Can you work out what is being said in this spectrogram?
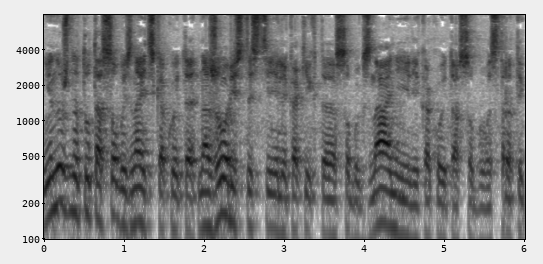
Не нужно тут особой, знаете, какой-то нажористости или каких-то особых знаний или какой-то особого остроты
